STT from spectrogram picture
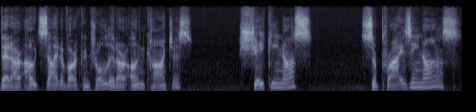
that are outside of our control, that are unconscious, shaking us, surprising us.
